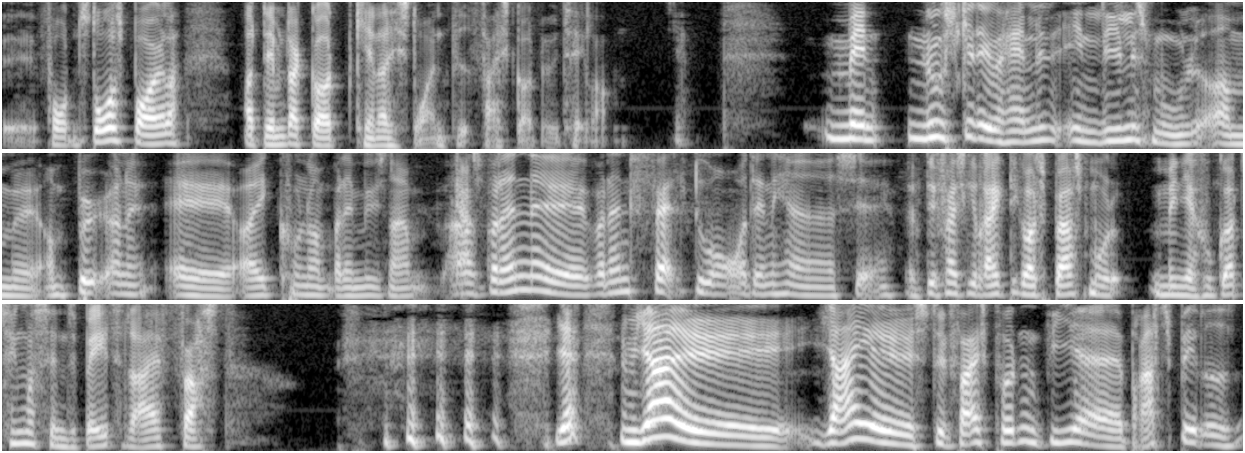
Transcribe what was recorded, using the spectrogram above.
øh får den store spoiler, og dem, der godt kender historien, ved faktisk godt, hvad vi taler om. Men nu skal det jo handle en lille smule om, øh, om bøgerne, øh, og ikke kun om, hvordan vi snakker. Ja. Altså, hvordan, øh, hvordan faldt du over den her serie? Det er faktisk et rigtig godt spørgsmål, men jeg kunne godt tænke mig at sende tilbage til dig først. ja, men jeg, øh, jeg øh, stødte faktisk på den via brætspillet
